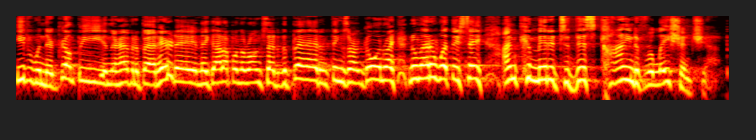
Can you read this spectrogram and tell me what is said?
even when they're grumpy and they're having a bad hair day and they got up on the wrong side of the bed and things aren't going right. No matter what they say, I'm committed to this kind of relationship.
